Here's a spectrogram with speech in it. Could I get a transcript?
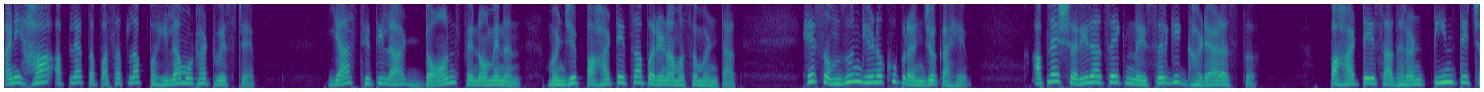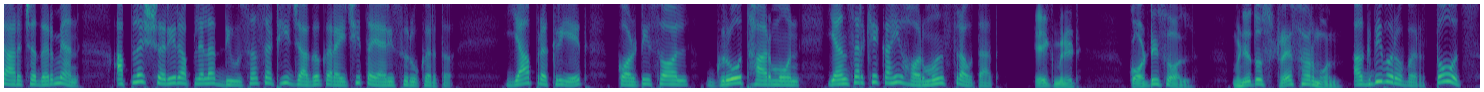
आणि हा आपल्या तपासातला पहिला मोठा ट्विस्ट आहे. या स्थितीला डॉन फेनॉमेनन म्हणजे पहाटेचा परिणाम असं म्हणतात. हे समजून घेणं खूप रंजक आहे. आपल्या शरीराचं एक नैसर्गिक घड्याळ असतं. पहाटे साधारण तीन ते चारच्या दरम्यान आपलं शरीर आपल्याला दिवसासाठी जाग करायची तयारी सुरू करतं. या प्रक्रियेत कॉर्टिसॉल ग्रोथ हार्मोन यांसारखे काही हॉर्मोन्स स्त्रावतात एक मिनिट. कॉर्टिसॉल म्हणजे तो स्ट्रेस हार्मोन अगदी बरोबर तोच.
